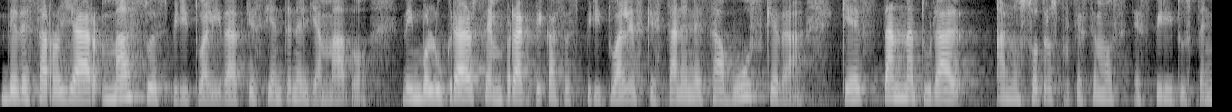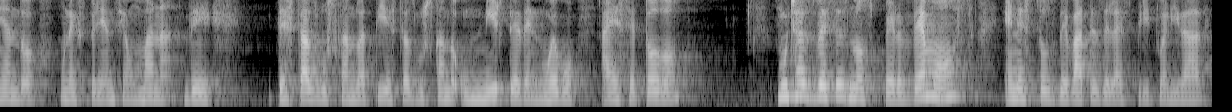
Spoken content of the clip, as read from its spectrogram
de desarrollar más su espiritualidad, que sienten el llamado, de involucrarse en prácticas espirituales que están en esa búsqueda que es tan natural a nosotros porque estemos espíritus teniendo una experiencia humana de te estás buscando a ti, estás buscando unirte de nuevo a ese todo. Muchas veces nos perdemos en estos debates de la espiritualidad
